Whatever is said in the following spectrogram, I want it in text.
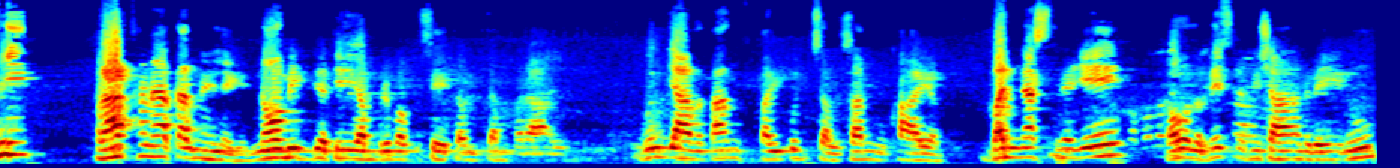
फिर प्रार्थना करने लगे नौविद्यते अब्रवप से तंबराय गुंजावतांत परिकुचल सन्मुखाय वन्यस्त्रये कौल विश्व विशाल रेणु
